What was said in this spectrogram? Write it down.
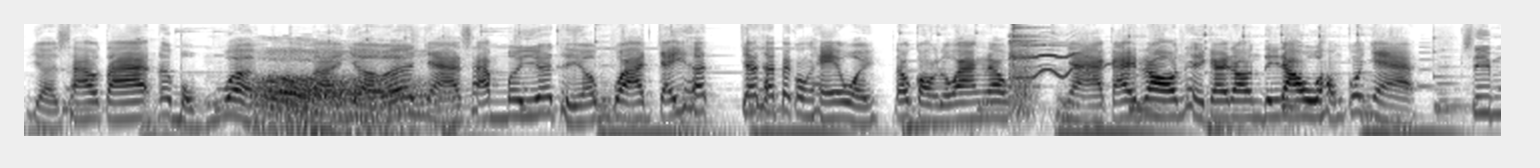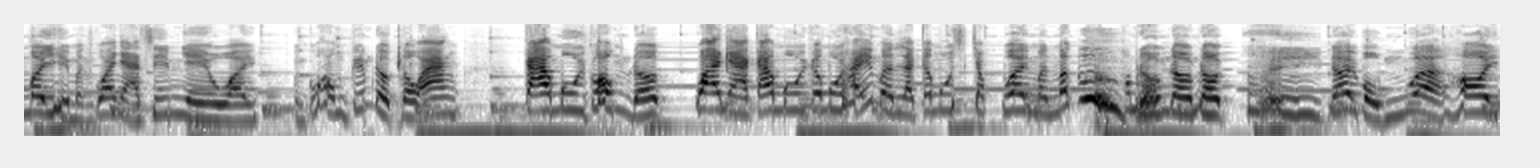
Giờ sao ta đói bụng quá. Mà giờ á, nhà Sammy á, thì hôm qua cháy hết Chết hết mấy con heo rồi Đâu còn đồ ăn đâu. Nhà Kairon thì Kairon đi đâu không có nhà. Simmy thì mình qua nhà Sim nhiều rồi Mình cũng không kiếm được đồ ăn ca mui cũng không được. Qua nhà ca mui ca mui thấy mình là ca mui sẽ chọc quê mình mất. Không được không được không được. Đói bụng quá. Thôi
